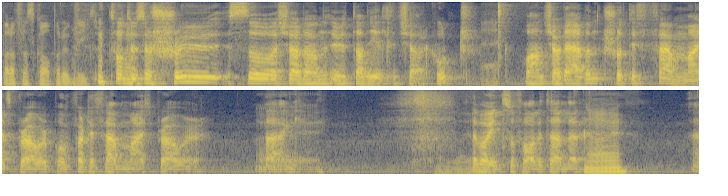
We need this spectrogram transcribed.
Bara för att skapa rubrik. 2007 så körde han utan giltigt körkort. Nej. Och han körde även 75 miles per hour på en 45 miles per hour väg. Det var ju inte så farligt heller. Nej. Eh,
